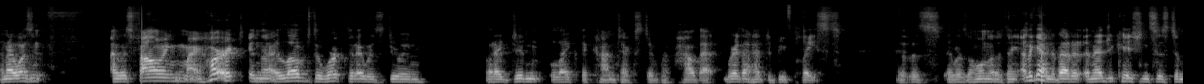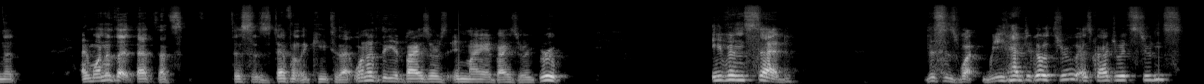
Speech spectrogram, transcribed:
And I wasn't. I was following my heart, and that I loved the work that I was doing, but I didn't like the context of how that where that had to be placed. It was it was a whole other thing. And again, about an education system that, and one of the that that's this is definitely key to that. One of the advisors in my advisory group even said, This is what we had to go through as graduate students.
